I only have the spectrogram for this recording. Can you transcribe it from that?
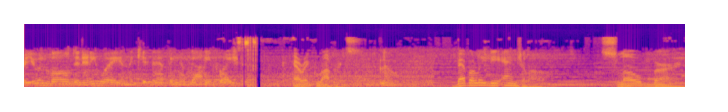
Are you involved in any way in the kidnapping of Donnie Fleischer? Eric Roberts. No. Beverly D'Angelo. Slow burn.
